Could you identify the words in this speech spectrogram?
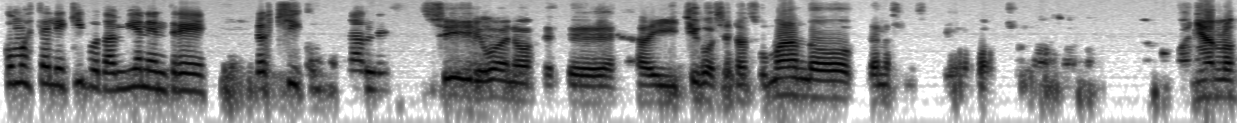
¿Cómo está el equipo también entre los chicos, los grandes? Sí, bueno, este, hay chicos que se están sumando, están haciendo acompañarlos.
